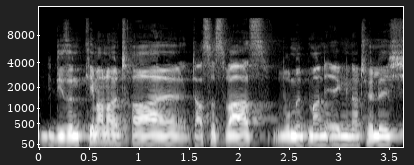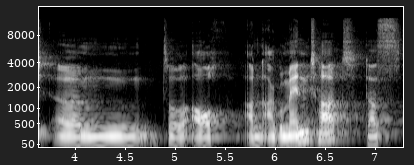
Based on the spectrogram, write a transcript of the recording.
Die sind klimaneutral, das ist was, womit man irgendwie natürlich ähm, so auch ein Argument hat, dass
